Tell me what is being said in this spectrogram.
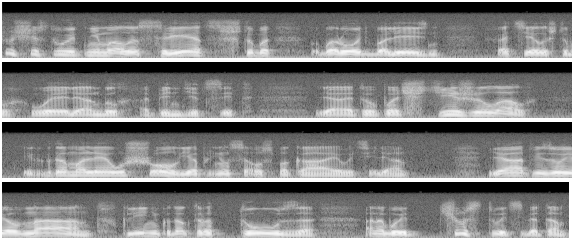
Существует немало средств, чтобы побороть болезнь. Хотелось, чтобы у Элиан был аппендицит. Я этого почти желал. И когда Мале ушел, я принялся успокаивать Элиан. Я отвезу ее в Нант, в клинику доктора Туза. Она будет чувствовать себя там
